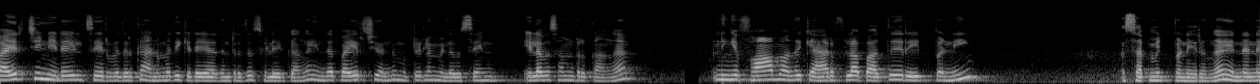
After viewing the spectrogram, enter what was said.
பயிற்சியின் இடையில் சேர்வதற்கு அனுமதி கிடையாதுன்றதை சொல்லியிருக்காங்க. இந்த பயிற்சி வந்து முற்றிலும் இலவச இலவசம்னு இருக்காங்க. நீங்கள் ஃபார்மை வந்து கேர்ஃபுல்லாக பார்த்து ரீட் பண்ணி சப்மிட் பண்ணிடுங்க என்னென்ன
